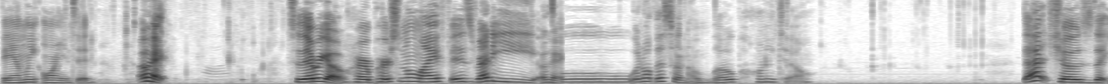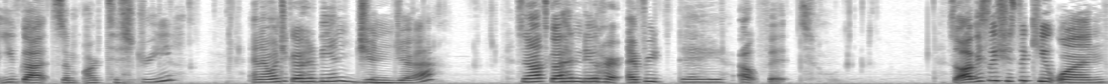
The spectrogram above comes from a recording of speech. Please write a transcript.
family oriented. Okay. So there we go. Her personal life is ready. Okay. Ooh, what about this one? A low ponytail. That shows that you've got some artistry. And I want you to go ahead and be in ginger. So now let's go ahead and do her everyday outfit. So obviously she's the cute one.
